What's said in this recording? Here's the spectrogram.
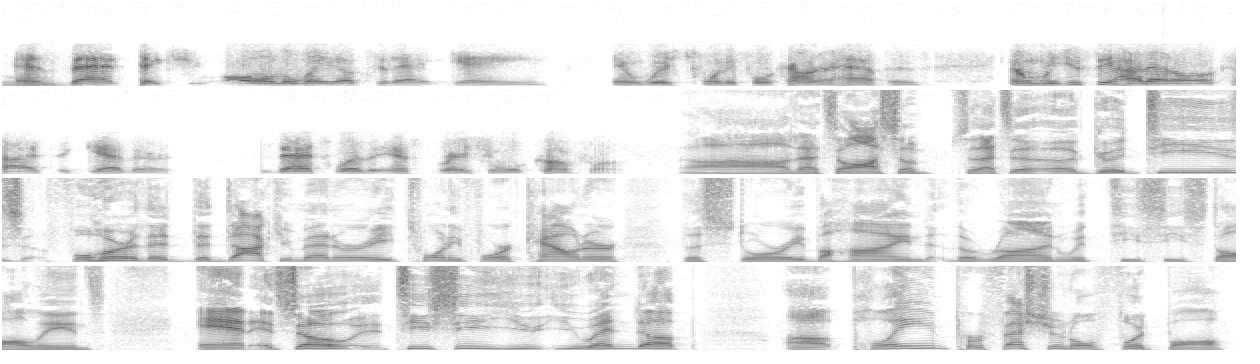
Ooh. And that takes you all the way up to that game in which 24 counter happens. And when you see how that all ties together, that's where the inspiration will come from. Ah, that's awesome. So that's a, a good tease for the, the documentary 24 counter, the story behind the run with TC Stallings. And, and so, TC, you, you end up uh, playing professional football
